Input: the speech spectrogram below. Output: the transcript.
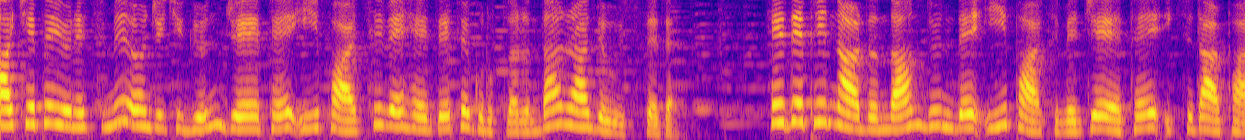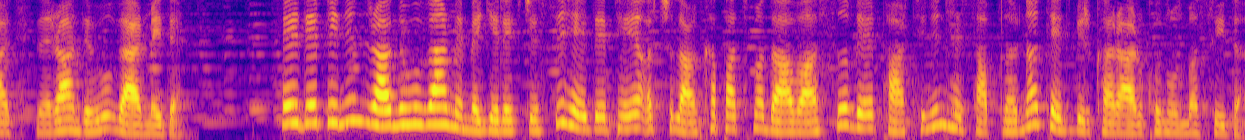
AKP yönetimi önceki gün CHP, İyi Parti ve HDP gruplarından randevu istedi. HDP'nin ardından dün de İyi Parti ve CHP iktidar partisine randevu vermedi. HDP'nin randevu vermeme gerekçesi HDP'ye açılan kapatma davası ve partinin hesaplarına tedbir kararı konulmasıydı.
